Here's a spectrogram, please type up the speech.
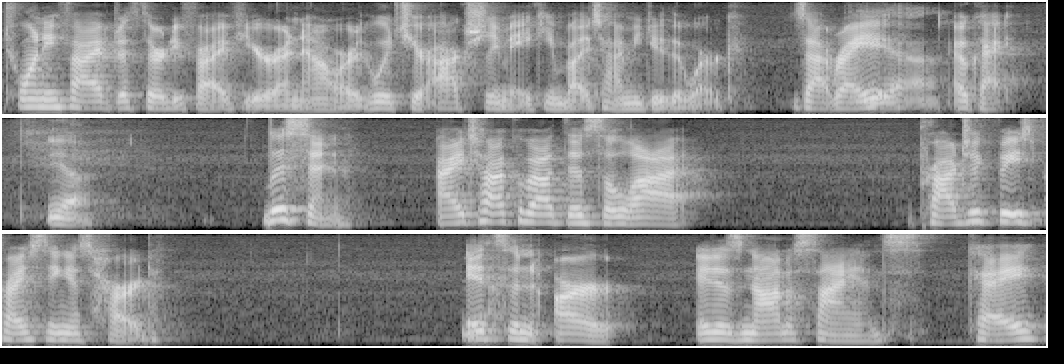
25 to 35 euro an hour, which you're actually making by the time you do the work. Is that right? Yeah. Okay. Yeah. Listen, I talk about this a lot. Project based pricing is hard. It's an art. It is not a science. Okay.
